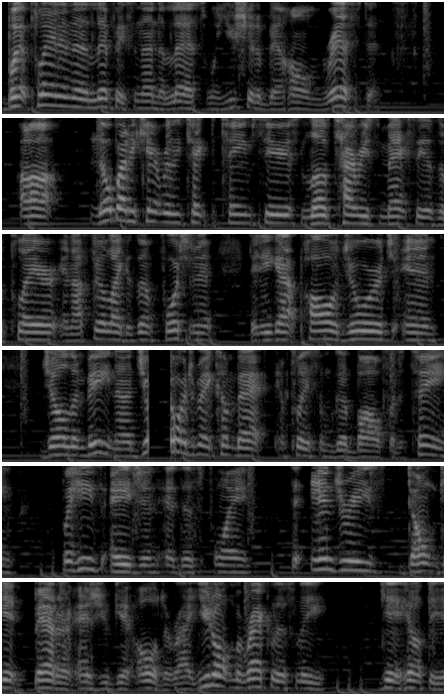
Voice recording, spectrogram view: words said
but playing in the Olympics nonetheless when you should have been home resting. Uh, nobody can't really take the team serious. Love Tyrese Maxey as a player, and I feel like it's unfortunate that he got Paul George and Joel Embiid. Now George may come back and play some good ball for the team, but he's aging at this point. The injuries don't get better as you get older, right? You don't miraculously get healthy.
